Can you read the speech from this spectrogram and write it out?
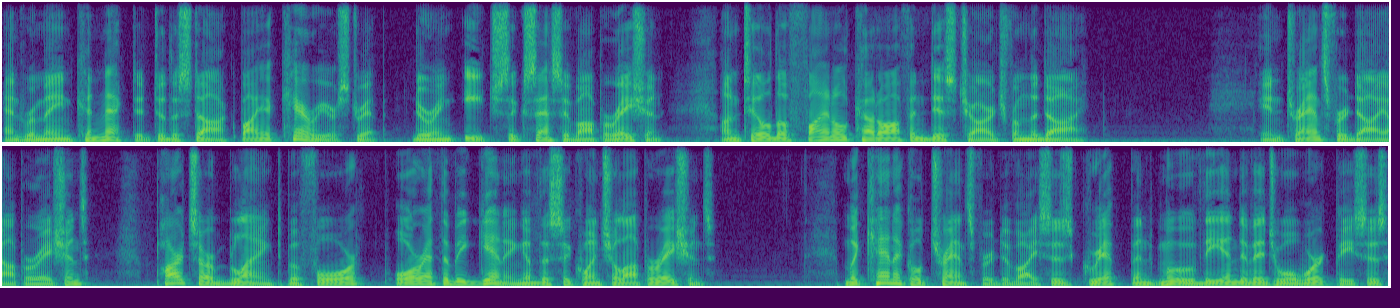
and remain connected to the stock by a carrier strip during each successive operation until the final cutoff and discharge from the die. In transfer die operations, parts are blanked before or at the beginning of the sequential operations. Mechanical transfer devices grip and move the individual workpieces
